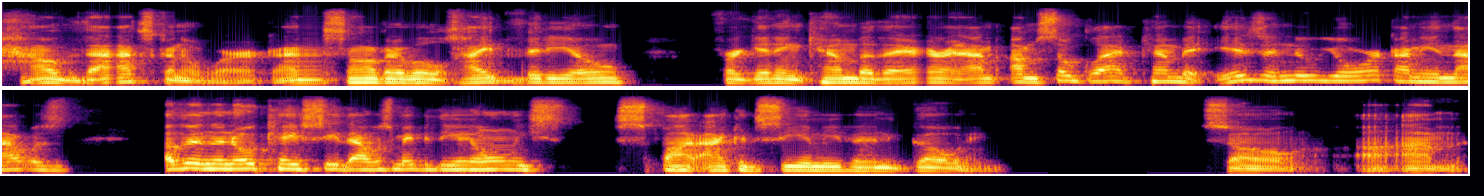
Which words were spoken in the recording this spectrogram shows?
how that's going to work. I saw their little hype video for getting Kemba there, and I'm I'm so glad Kemba is in New York. I mean, that was other than OKC, that was maybe the only spot I could see him even going. So uh, I'm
